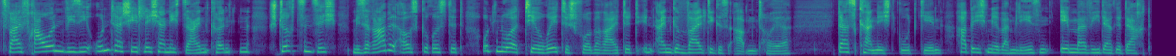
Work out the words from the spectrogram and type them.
Zwei Frauen, wie sie unterschiedlicher nicht sein könnten, stürzen sich, miserabel ausgerüstet und nur theoretisch vorbereitet, in ein gewaltiges Abenteuer. Das kann nicht gut gehen, habe ich mir beim Lesen immer wieder gedacht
